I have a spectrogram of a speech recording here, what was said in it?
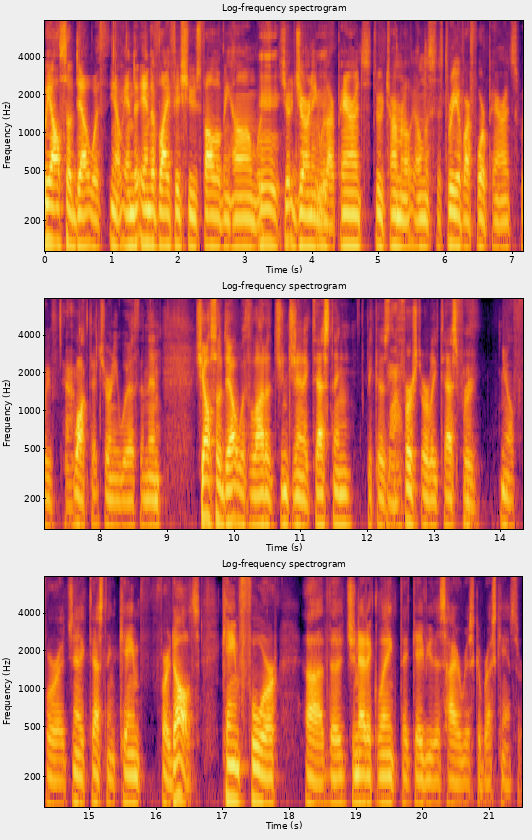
We also dealt with you know end end of life issues. Followed me home with Mm. jour- journeying with our parents through terminal illnesses. Three of our four parents we've walked that journey with, and then she also dealt with a lot of gen- genetic testing because the first early test for you know for genetic testing came for adults came for uh, the genetic link that gave you this higher risk of breast cancer.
